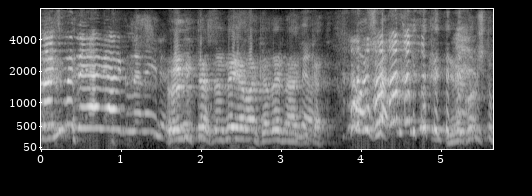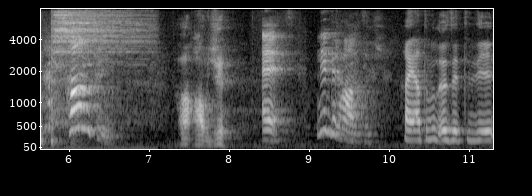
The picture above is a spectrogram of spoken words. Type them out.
Saçma değer yargılarıyla. Öldükten sonra ne yalan kalır ne hakikat. Boş ver. Yine konuştum. Hunting. Ha avcı. Evet. Nedir hunting? Hayatımın özeti diye.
